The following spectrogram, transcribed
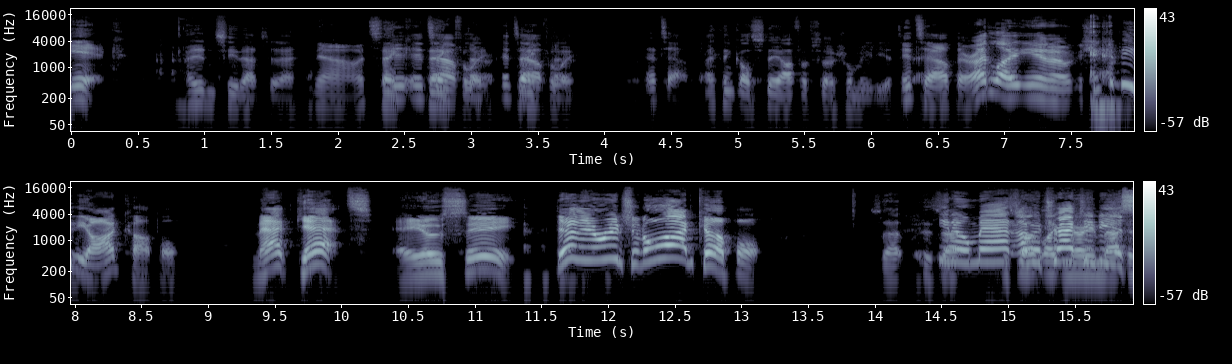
ick. I didn't see that today. No, it's Thank, it- it's out there. It's out there. It's out. I think I'll stay off of social media. Today. It's out there. I'd like you know she could be the odd couple. Matt Gaetz, AOC. They're the original odd couple. Is that, is You that- know, Matt, that I'm attracted Mary to Ma- you Is that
